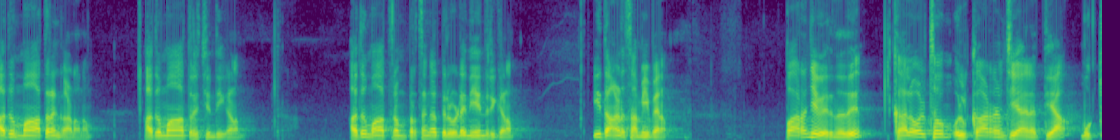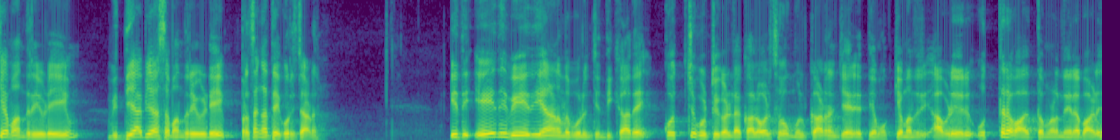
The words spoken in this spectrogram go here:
അതുമാത്രം കാണണം. അതുമാത്രം ചിന്തിക്കണം. അതുമാത്രം പ്രസംഗത്തിലൂടെ നിയന്ത്രിക്കണം. ഇതാണ് സമീപനം. പറഞ്ഞു വരുന്നത് കലോത്സവം ഉദ്ഘാടനം ചെയ്യാനെത്തിയ മുഖ്യമന്ത്രിയുടെയും വിദ്യാഭ്യാസ മന്ത്രിയുടെയും പ്രസംഗത്തെക്കുറിച്ചാണ്. ഇത് ഏത് വേദിയാണെന്ന് പോലും ചിന്തിക്കാതെ കൊച്ചുകുട്ടികളുടെ കലോത്സവം ഉദ്ഘാടനം ചെയ്യാൻ എത്തിയ മുഖ്യമന്ത്രി അവിടെ ഒരു ഉത്തരവാദിത്തമുള്ള നിലപാട്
